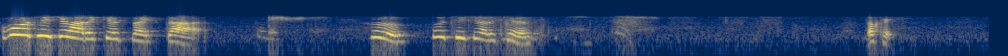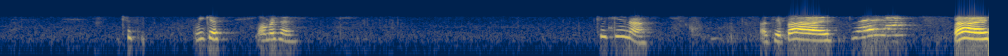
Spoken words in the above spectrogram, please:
Who will teach you how to kiss like that? Who? Who will teach you how to kiss? Okay. Me kiss. One more time. Kiss Nina. Okay, bye. Bye.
